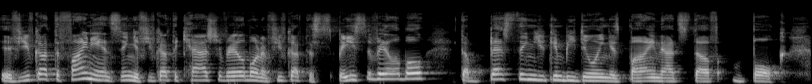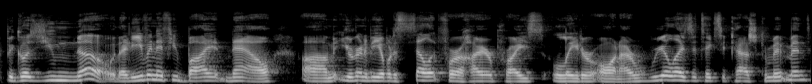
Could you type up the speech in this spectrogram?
if you've got the financing, if you've got the cash available, and if you've got the space available, the best thing you can be doing is buying that stuff bulk because you know that even if you buy it now, um, you're going to be able to sell it for a higher price later on. I realize it takes a cash commitment,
